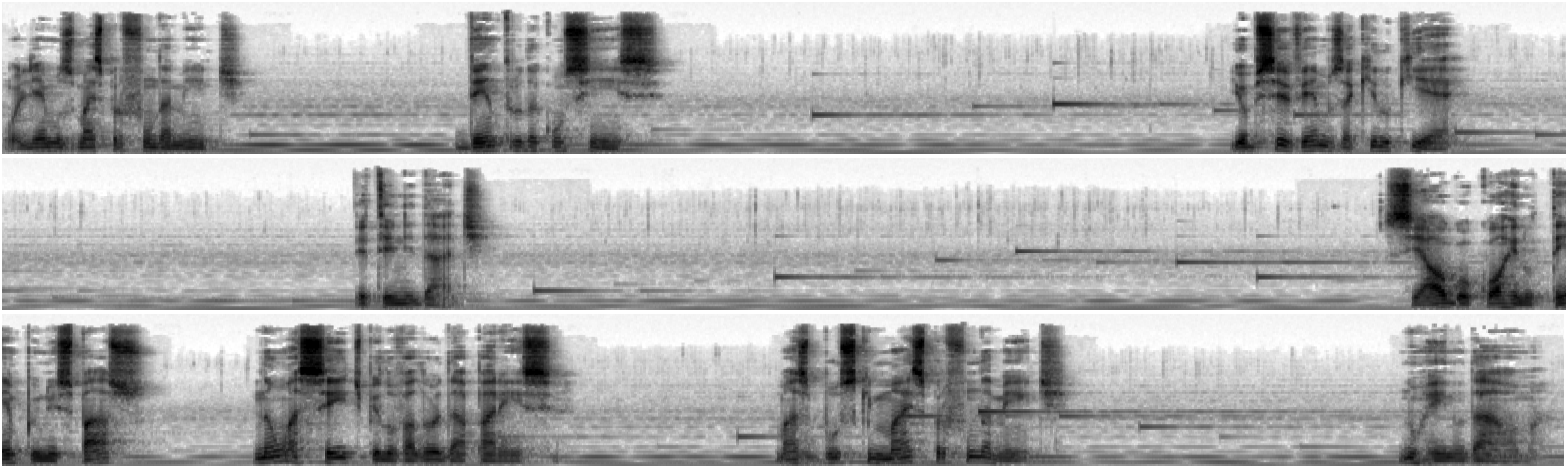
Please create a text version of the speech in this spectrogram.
Olhemos mais profundamente, dentro da consciência, e observemos aquilo que é eternidade. Se algo ocorre no tempo e no espaço, não aceite pelo valor da aparência, mas busque mais profundamente no reino da alma.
